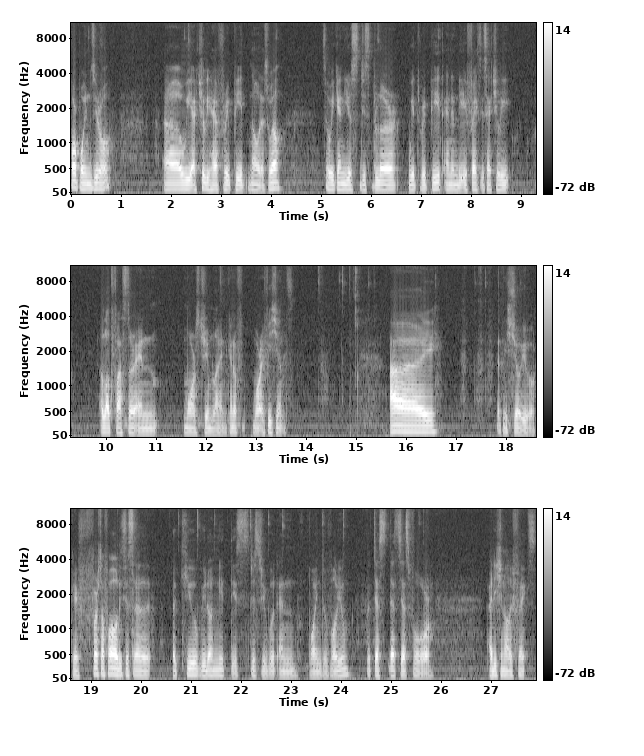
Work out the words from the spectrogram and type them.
4.0. Uh, we actually have repeat node as well so we can use this blur with repeat and then the effects is actually a lot faster and more streamlined, kind of more efficient. I let me show you. Okay, first of all, this is a, a cube. We don't need this distribute and point to volume, but just that's just for additional effects.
